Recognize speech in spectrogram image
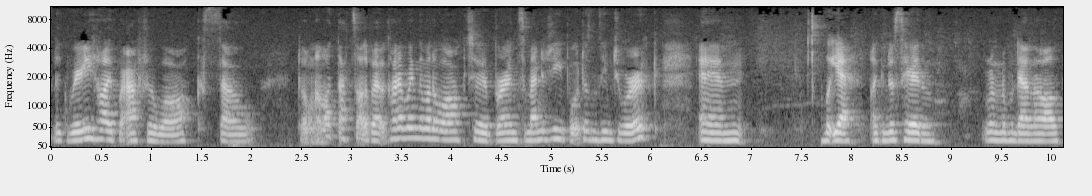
like really hyper after a walk, so don't know what that's all about. I kind of bring them on a walk to burn some energy, but it doesn't seem to work. Um, but yeah, I can just hear them running up and down the hall.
